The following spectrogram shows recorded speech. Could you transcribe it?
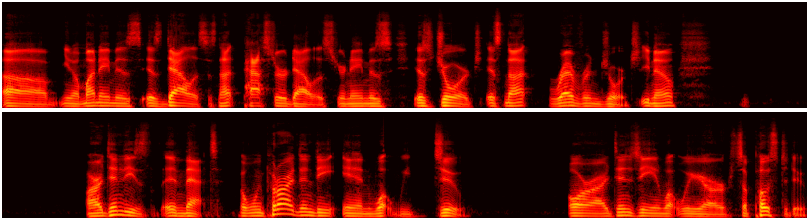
Um, you know, my name is is Dallas. It's not Pastor Dallas. Your name is is George. It's not Reverend George. You know, our identity is in that. But when we put our identity in what we do, or our identity in what we are supposed to do,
